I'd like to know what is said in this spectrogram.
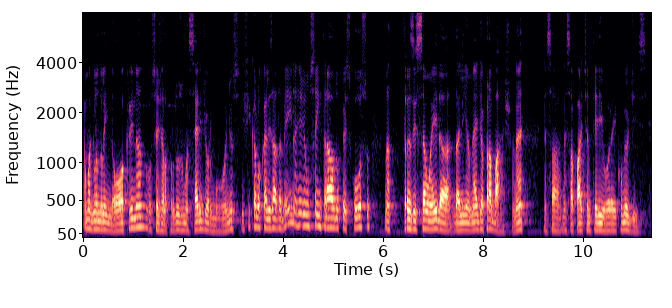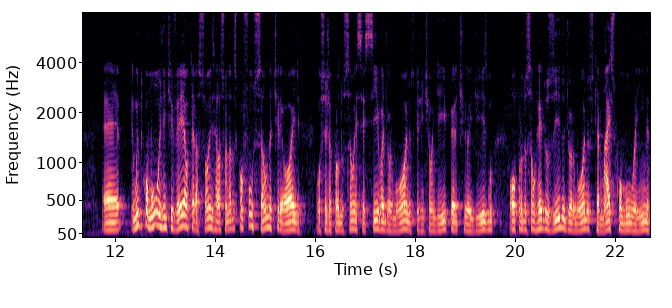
é uma glândula endócrina, ou seja, ela produz uma série de hormônios e fica localizada bem na região central do pescoço, na transição aí da, da linha média para baixo, né? Nessa, nessa parte anterior aí, como eu disse. É, é, muito comum a gente ver alterações relacionadas com a função da tireoide, ou seja, produção excessiva de hormônios, que a gente chama de hipertiroidismo, ou produção reduzida de hormônios, que é mais comum ainda,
